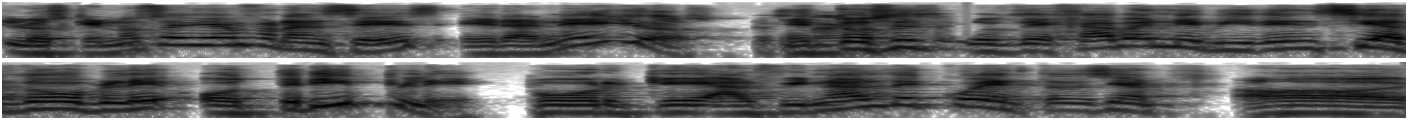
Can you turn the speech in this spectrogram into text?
Los que no sabían francés eran ellos. Exacto. Entonces los dejaba en evidencia doble o triple, porque al final de cuentas decían, oh,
